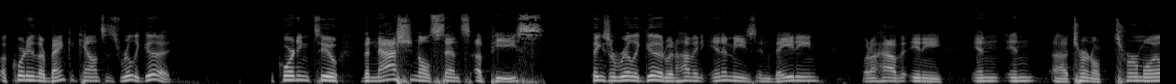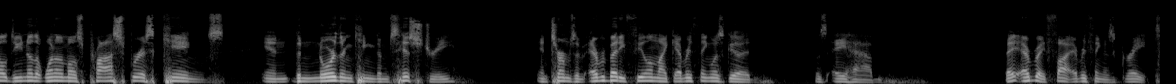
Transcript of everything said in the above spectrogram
according to their bank accounts, it's really good. According to the national sense of peace, things are really good. We don't have any enemies invading. We don't have any in, in, uh, internal turmoil. Do you know that one of the most prosperous kings in the northern kingdom's history, in terms of everybody feeling like everything was good, was Ahab? They, everybody thought everything was great.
